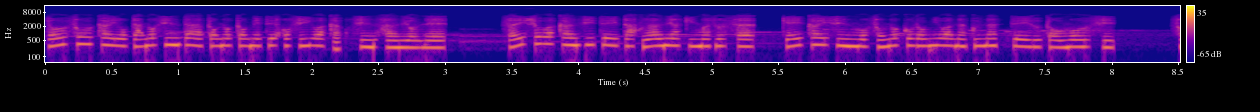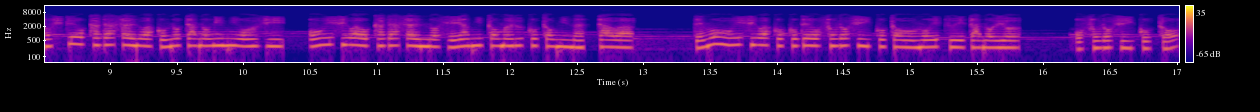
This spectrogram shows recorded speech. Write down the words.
同窓会を楽しんだ後の止めてほしいは確信犯よね。最初は感じていた不安や気まずさ、警戒心もその頃にはなくなっていると思うし。そして岡田さんはこの頼みに応じ、大石は岡田さんの部屋に泊まることになったわ。でも大石はここで恐ろしいことを思いついたのよ。恐ろしいこと？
